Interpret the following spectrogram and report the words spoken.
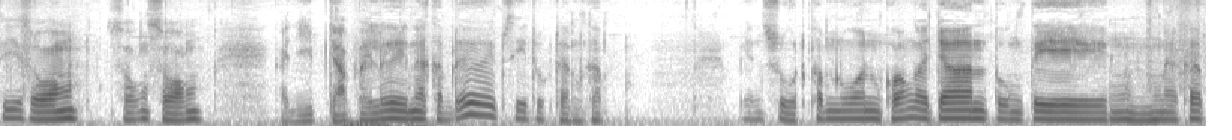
42 22ก็หยิบจับไปเลยนะครับเด้อพี่ทุกท่านครับ เป็นสูตรคำนวณของอาจารย์ตรงเตงนะครับ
